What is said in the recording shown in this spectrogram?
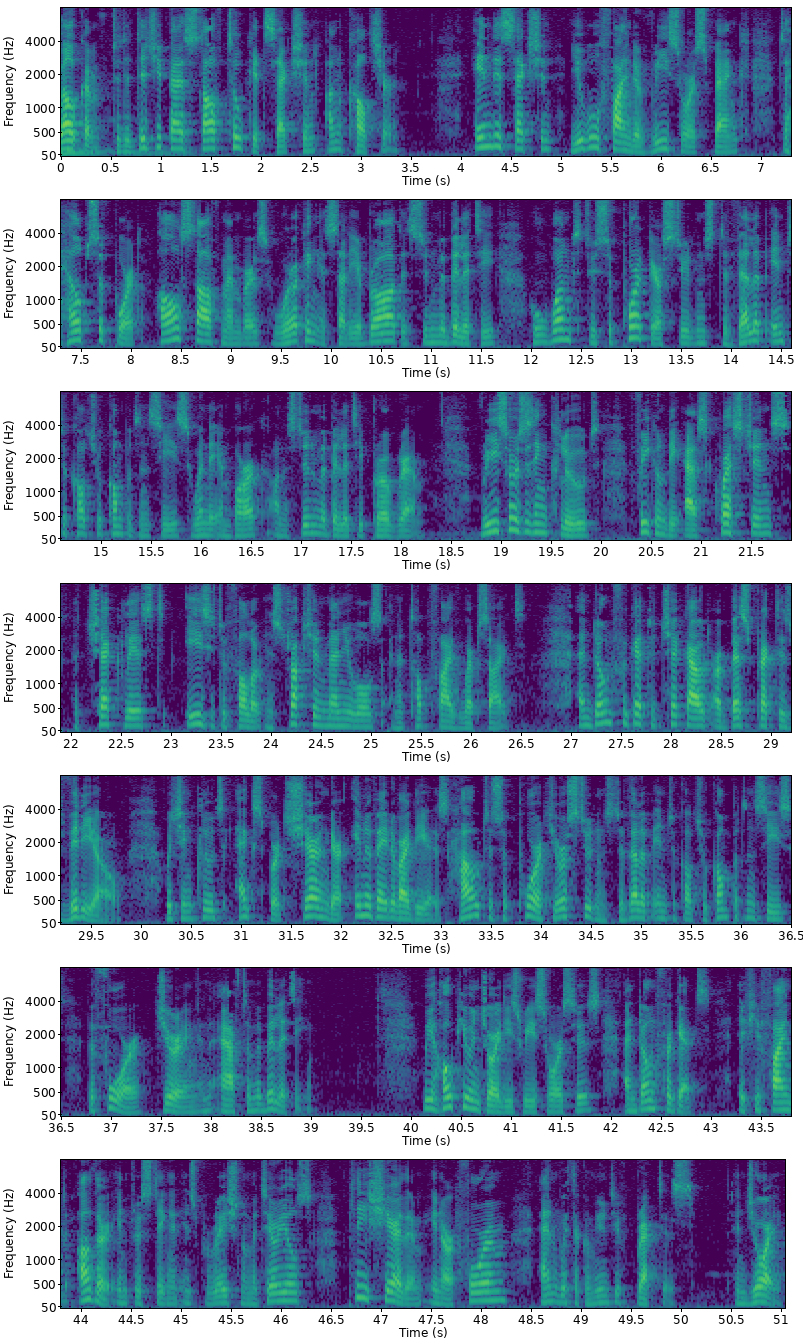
Welcome to the DigiPass Staff Toolkit section on culture. In this section, you will find a resource bank to help support all staff members working in study abroad and student mobility who want to support their students develop intercultural competencies when they embark on a student mobility program. Resources include frequently asked questions, a checklist, easy to follow instruction manuals and a top 5 website. And don't forget to check out our best practice video, which includes experts sharing their innovative ideas how to support your students develop intercultural competencies before, during and after mobility. We hope you enjoy these resources and don't forget, if you find other interesting and inspirational materials, please share them in our forum and with the community of practice. Enjoy!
